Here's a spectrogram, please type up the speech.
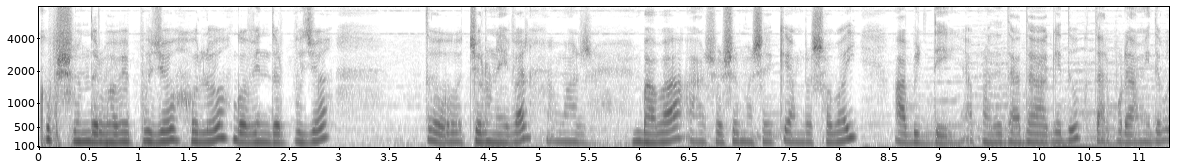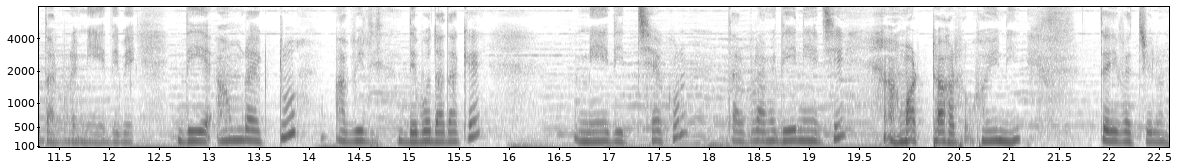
খুব সুন্দরভাবে পুজো হলো, গোবিন্দর পুজো। তো চলুন এবার আমার বাবা আর শ্বশুরমশাইকে আমরা সবাই আবির দিই। আপনাদের দাদা আগে দুক, তারপরে আমি দেবো, তারপরে মেয়ে দেবে। দিয়ে আমরা একটু আবির দেবো দাদাকে। মেয়ে দিচ্ছে এখন, তারপরে আমি দিয়ে নিয়েছি। আমারটা আর হয়নি। তো এবার চলুন,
